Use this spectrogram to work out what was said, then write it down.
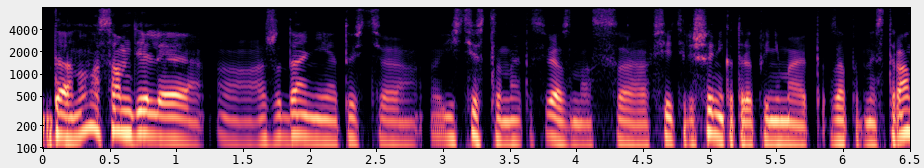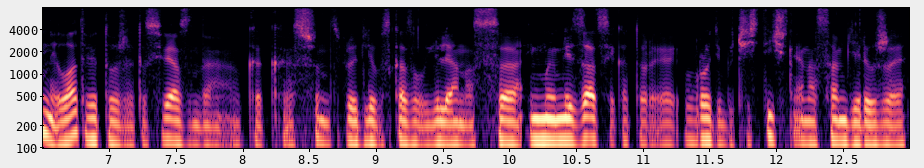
Да, ну на самом деле э, ожидания, то есть, э, естественно, это связано с э, все эти решения, которые принимают западные страны, и Латвия тоже, это связано, как совершенно справедливо сказал Юлиана, с мобилизацией, которая вроде бы частичная, а на самом деле уже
